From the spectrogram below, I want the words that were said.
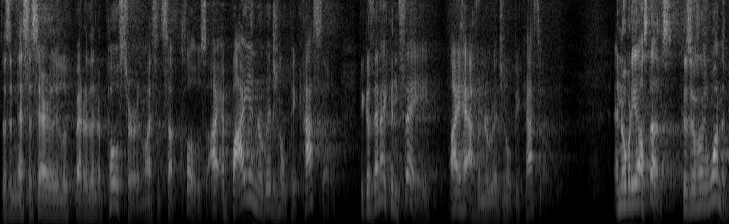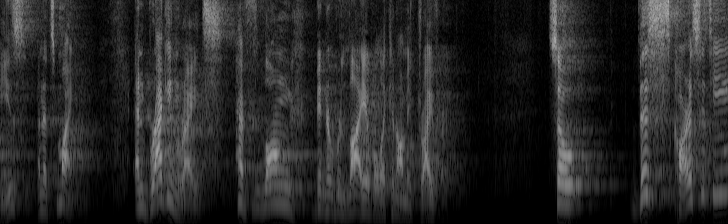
Doesn't necessarily look better than a poster unless it's up close. I, buy an original Picasso because then I can say, I have an original Picasso. And nobody else does, because there's only one of these, and it's mine. And bragging rights have long been a reliable economic driver. So this scarcity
